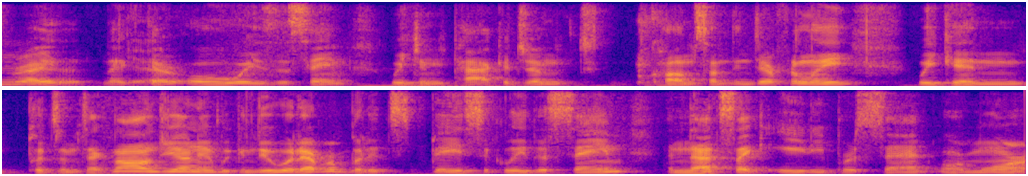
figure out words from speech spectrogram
Mhm. right? Like Yeah. they're always the same. We can package them, t- call them something differently. We can put some technology on it. We can do whatever, but it's basically the same. And that's like eighty percent or more.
